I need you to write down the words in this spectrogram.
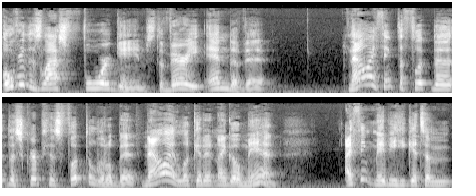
Over these last four games, the very end of it, now I think the flip the, the script has flipped a little bit. Now I look at it and I go, man, I think maybe he gets a,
